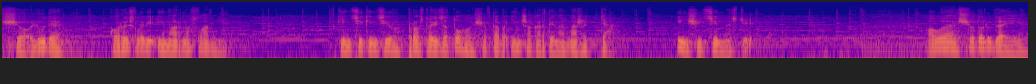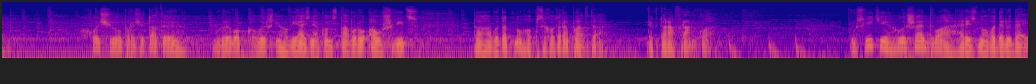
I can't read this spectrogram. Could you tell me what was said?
що люди корисливі і марнославні. В кінці кінців просто із-за того, що в тебе інша картина на життя, інші цінності. Але щодо людей, хочу прочитати уривок колишнього в'язня концтабору Аушвіц та видатного психотерапевта Віктора Франкла. У світі лише два різновиди людей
